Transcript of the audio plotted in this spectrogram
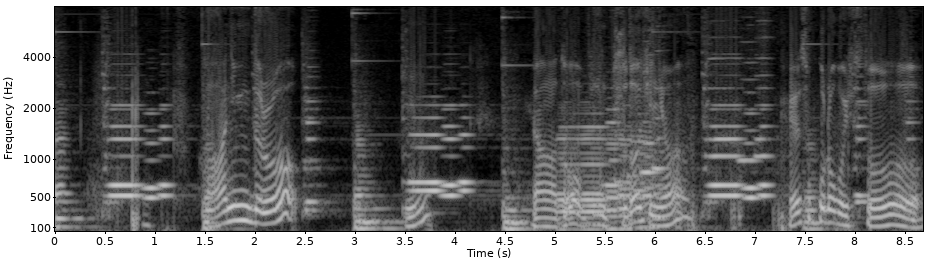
안 힘들어? 응? 야, 너 무슨 두더지냐? 계속 그러고 있어.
